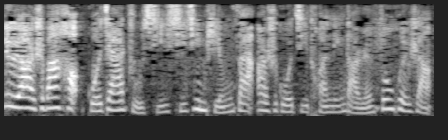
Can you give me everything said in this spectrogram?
六月二十八号，国家主席习近平在二十国集团领导人峰会上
